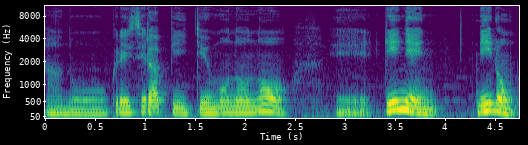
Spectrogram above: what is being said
あのクレイセラピーっていうものの、えー、理念理論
